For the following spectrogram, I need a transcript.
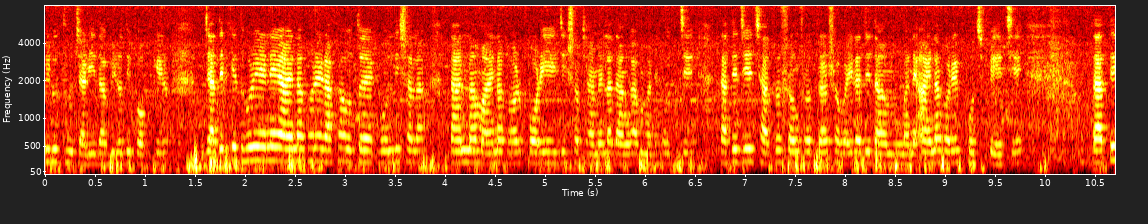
বিরুদ্ধচারীরা বিরোধী পক্ষের যাদেরকে ধরে এনে আয়নাঘরে রাখা হতো এক বন্দিশালা তার নাম আয়নাঘর পরে যেসব ঝামেলা দাঙ্গা মানে হচ্ছে তাতে যে ছাত্র সংসদরা সবাইরা যে দাম মানে আয়নাঘরের খোঁজ পেয়েছে তাতে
